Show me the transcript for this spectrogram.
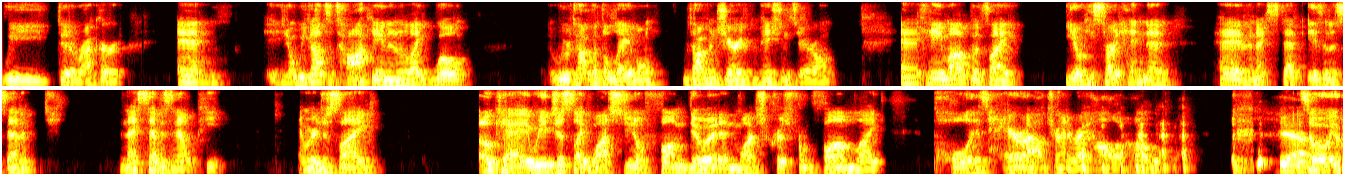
we did a record, and you know we got to talking and we're like, well, we were talking with the label, we are talking with Jerry from Patient Zero, and it came up. It's like, you know, he started hinting at, hey, the next step isn't a seven inch, the next step is an LP, and we are just like, okay, we just like watched you know Fum do it and watched Chris from Fum like pull his hair out trying to write Hollow Hope. Yeah. So it,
